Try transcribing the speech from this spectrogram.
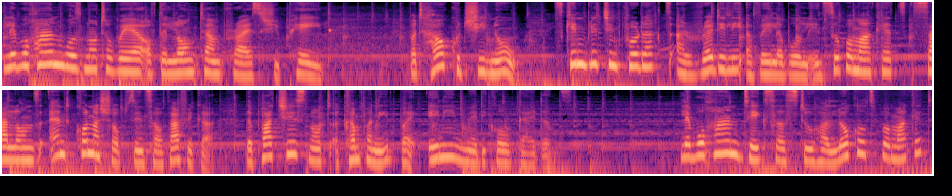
Lebogang was not aware of the long-term price she paid. But how could she know? Skin bleaching products are readily available in supermarkets, salons and corner shops in South Africa, the purchase not accompanied by any medical guidance. Lebogang takes us to her local supermarket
